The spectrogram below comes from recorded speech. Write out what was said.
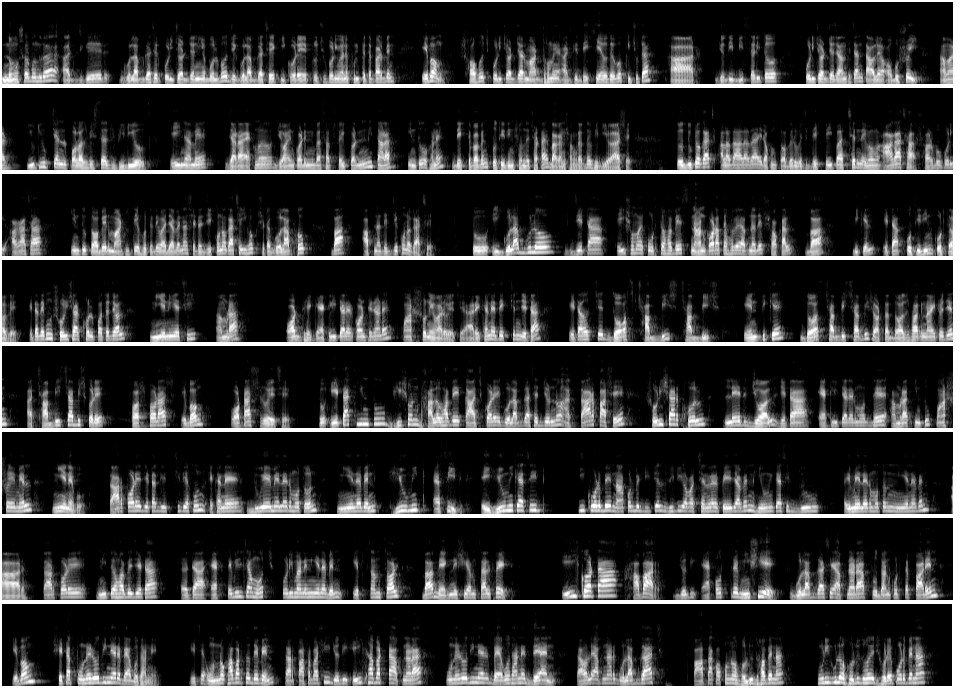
নমস্কার বন্ধুরা, আজকের গোলাপ গাছের পরিচর্যা নিয়ে বলব, যে গোলাপ গাছে কি করে প্রচুর পরিমাণে ফুল পেতে পারবেন এবং সহজ পরিচর্যার মাধ্যমে আজকে দেখিয়েও দেবো কিছুটা। আর যদি বিস্তারিত পরিচর্যা জানতে চান, তাহলে অবশ্যই আমার ইউটিউব চ্যানেল পলাশ বিশ্বাস ভিডিওস, এই নামে যারা এখনও জয়েন করেননি বা সাবস্ক্রাইব করেননি, তারা কিন্তু ওখানে দেখতে পাবেন, প্রতিদিন সন্ধ্যে ছটায় বাগান সংক্রান্ত ভিডিও আসে। তো দুটো গাছ আলাদা আলাদা এরকম টবে রয়েছে দেখতেই পাচ্ছেন এবং আগাছা, সর্বোপরি আগাছা কিন্তু টবের মাটিতে হতে দেওয়া যাবে না, সেটা যে কোনো গাছেই হোক, সেটা গোলাপ হোক বা আপনাদের যে কোনো গাছে। তো এই গোলাপগুলো যেটা এই সময় করতে হবে, স্নান করাতে হবে আপনাদের সকাল বা বিকেল, এটা প্রতিদিন করতে হবে। এটা দেখুন সরিষার খোল পচা জল, নিয়ে নিয়েছি আমরা অর্ধেক, এক লিটারের কন্টেনারে পাঁচশো নেওয়া রয়েছে। আর এখানে দেখছেন যেটা, এটা হচ্ছে দশ ছাব্বিশ ছাব্বিশ। এনপিকে দশ ছাব্বিশ ছাব্বিশ, অর্থাৎ দশ ভাগ নাইট্রোজেন, আর ছাব্বিশ ছাব্বিশ করে ফসফরাস এবং পটাশ রয়েছে। তো এটা কিন্তু ভীষণ ভালোভাবে কাজ করে গোলাপ গাছের জন্য। আর তার পাশে সরিষার খোলের জল, যেটা এক লিটারের মধ্যে আমরা কিন্তু পাঁচশো এমএল নিয়ে নেব। তারপরে যেটা দিচ্ছি, দেখুন, এখানে দু এম এর মতন নিয়ে নেবেন হিউমিক অ্যাসিড। এই হিউমিক অ্যাসিড কি করবে, না করবে, ডিটেলস ভিডিও আমার চ্যানেলে পেয়ে যাবেন। হিউমিক অ্যাসিড দু এম এর মতন নিয়ে নেবেন। আর তারপরে নিতে হবে যেটা এটা এক টেবিল চামচ পরিমাণে নিয়ে নেবেন এপসাম সল্ট বা ম্যাগনেশিয়াম সালফেট এই কটা খাবার যদি একত্রে মিশিয়ে গোলাপ গাছে আপনারা প্রদান করতে পারেন এবং সেটা পনেরো দিনের ব্যবধানে। এছাড়া অন্য খাবার তো দেবেন, তার পাশাপাশি যদি এই খাবারটা আপনারা পনেরো দিনের ব্যবধানে দেন, তাহলে আপনার গোলাপ গাছ পাতা কখনো হলুদ হবে না, কুঁড়িগুলো হলুদ হয়ে ঝরে পড়বে না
